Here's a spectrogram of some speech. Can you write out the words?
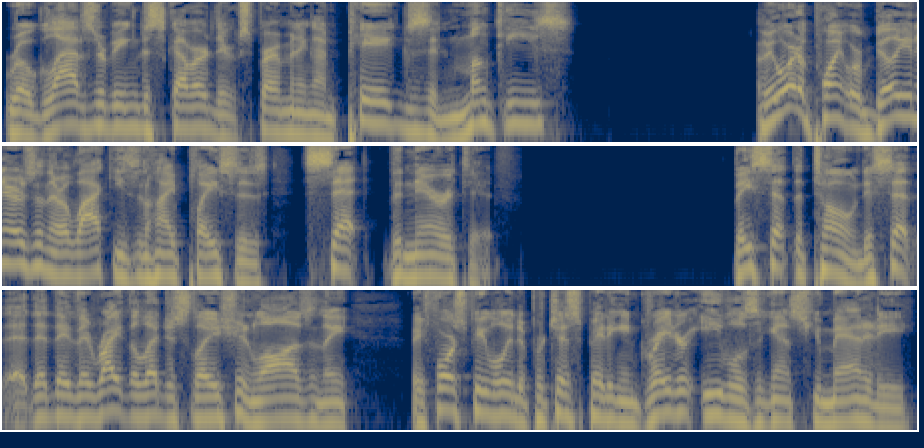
rogue labs are being discovered. They're experimenting on pigs and monkeys. I mean, we're at a point where billionaires and their lackeys in high places set the narrative. They set the tone. They set they, they write the legislation, laws, and they they force people into participating in greater evils against humanity.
